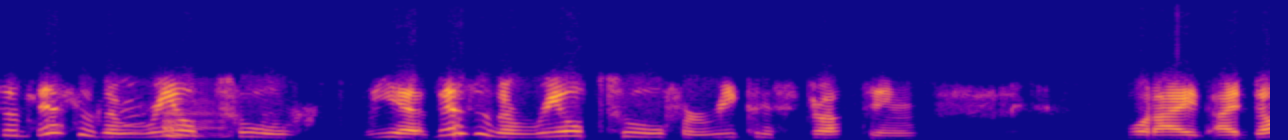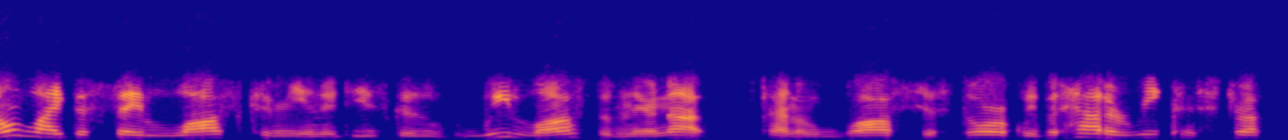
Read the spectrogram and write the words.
So this is a real hmm. tool yeah, this is a real tool for reconstructing what I I don't like to say lost communities because we lost them. They're not kind of lost historically, but how to reconstruct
